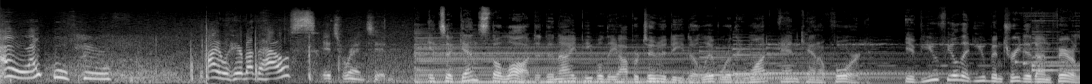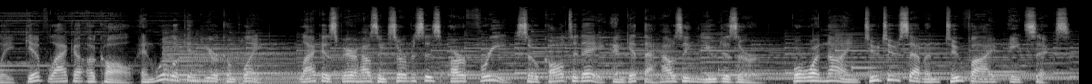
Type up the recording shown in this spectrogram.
I like this house. Hi, we're here about the house. It's rented. It's against the law to deny people the opportunity to live where they want and can afford. If you feel that you've been treated unfairly, give LACA a call and we'll look into your complaint. LACA's fair housing services are free, so call today and get the housing you deserve. 419 227 2586.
